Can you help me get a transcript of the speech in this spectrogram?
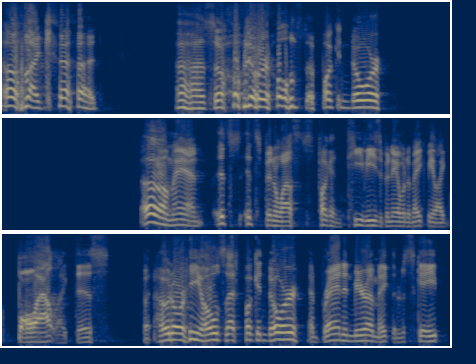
oh my god. Uh, so Hodor holds the fucking door. Oh man, it's it's been a while since fucking TV's been able to make me like ball out like this. But Hodor he holds that fucking door, and Bran and Meera make their escape.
